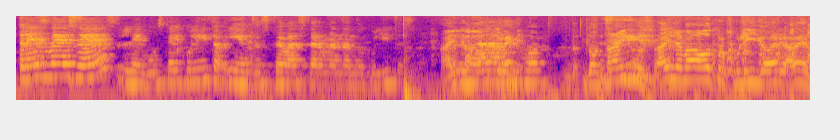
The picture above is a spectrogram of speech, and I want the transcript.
tres veces, le gusta el culito. Y entonces te va a estar mandando culitos. Ahí le va otro. Don Traigus, ahí le va otro culillo. A ver, a ver,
